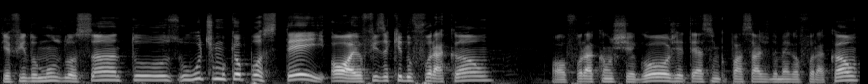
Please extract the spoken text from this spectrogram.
Que é Fim do Mundo Los Santos. O último que eu postei, ó, eu fiz aqui do Furacão. Ó, o Furacão chegou, GTA V passagem do Mega Furacão.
